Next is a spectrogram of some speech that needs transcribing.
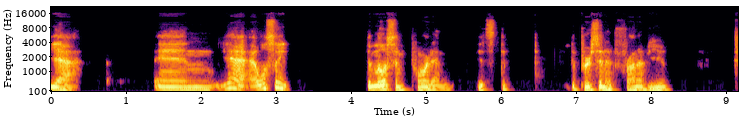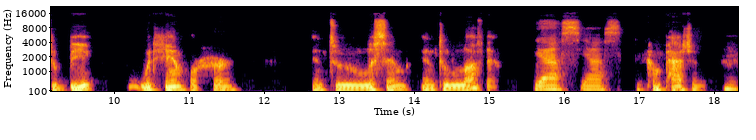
yeah and yeah i will say the most important it's the the person in front of you to be with him or her and to listen and to love them Yes, yes. compassion Mhm.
